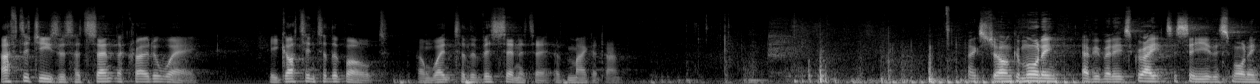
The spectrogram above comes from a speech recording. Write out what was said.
After Jesus had sent the crowd away, he got into the boat and went to the vicinity of Magadan. Thanks, John. Good morning, everybody. It's great to see you this morning.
